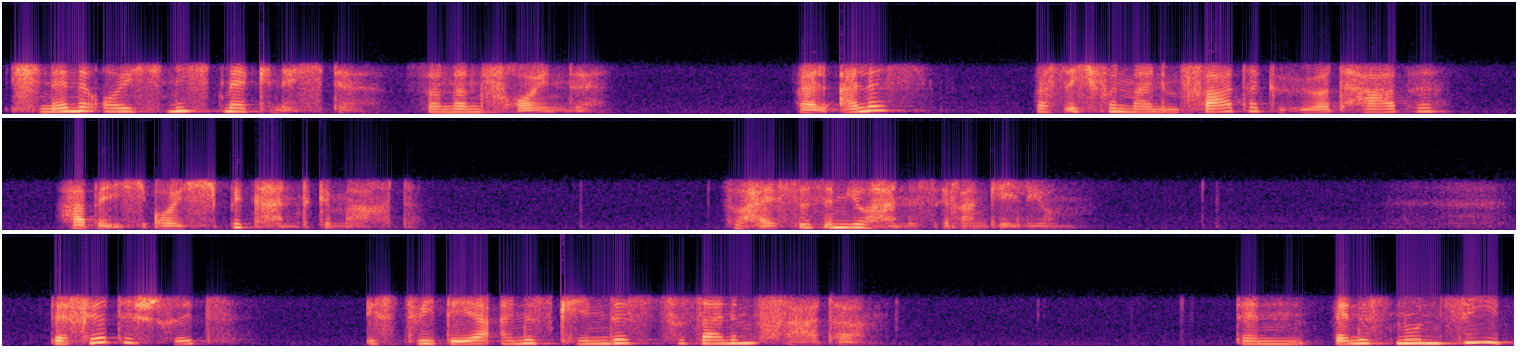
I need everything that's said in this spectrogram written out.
ich nenne euch nicht mehr Knechte, sondern Freunde, weil alles, was ich von meinem Vater gehört habe, habe ich euch bekannt gemacht. So heißt es im Johannesevangelium. Der vierte Schritt ist wie der eines Kindes zu seinem Vater. Denn wenn es nun sieht,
